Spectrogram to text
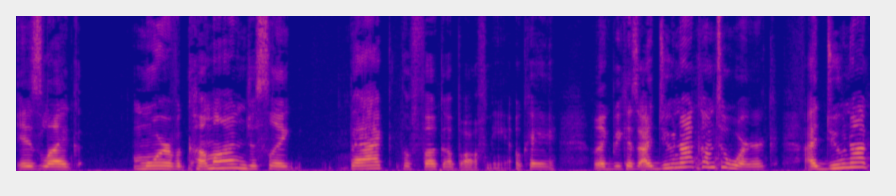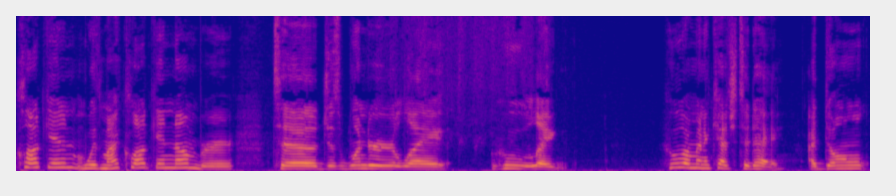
is like more of a come on, just like back the fuck up off me, okay? Like because I do not come to work. I do not clock in with my clock in number to just wonder like who like who I'm to catch today. I don't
